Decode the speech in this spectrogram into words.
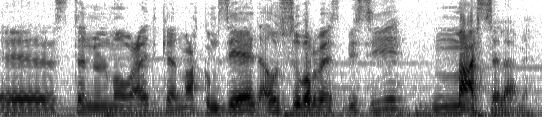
آه، استنوا الموعد كان معكم زيد أو سوبر PSPC. مع السلامة.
